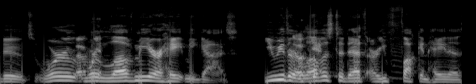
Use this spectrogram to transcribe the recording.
dudes. We're we're love me or hate me guys. You either love us to death or you fucking hate us.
